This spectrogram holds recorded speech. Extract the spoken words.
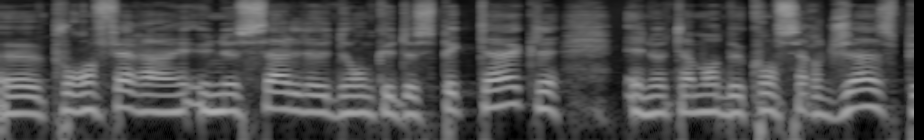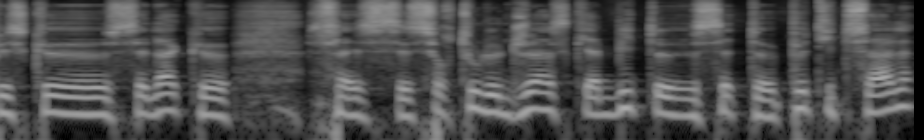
euh, pour en faire une salle donc de spectacle et notamment de concert jazz puisque c'est là que c'est surtout le jazz qui habite euh, cette petite salle.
